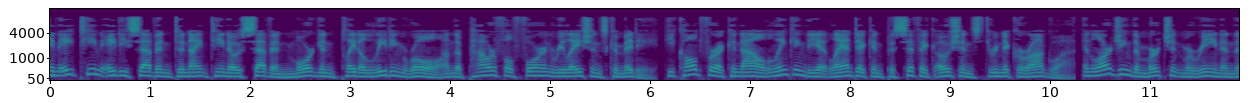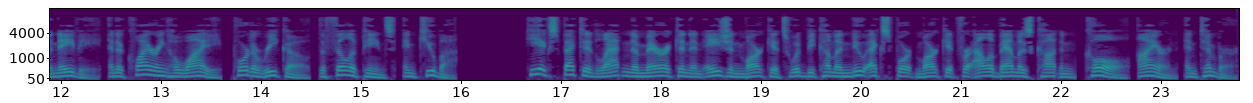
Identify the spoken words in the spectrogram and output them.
In 1887–1907 Morgan played a leading role on the powerful Foreign Relations Committee, he called for a canal linking the Atlantic and Pacific Oceans through Nicaragua, enlarging the merchant marine and the navy, and acquiring Hawaii, Puerto Rico, the Philippines, and Cuba. He expected Latin American and Asian markets would become a new export market for Alabama's cotton, coal, iron, and timber.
